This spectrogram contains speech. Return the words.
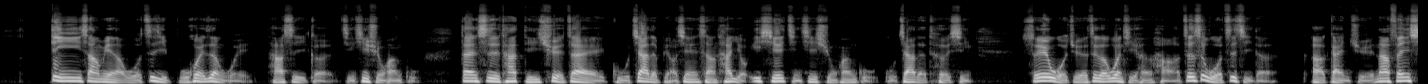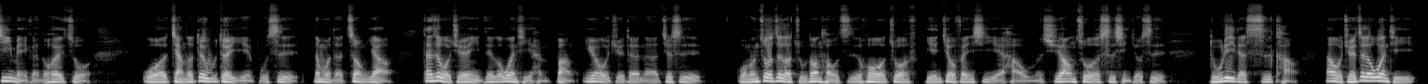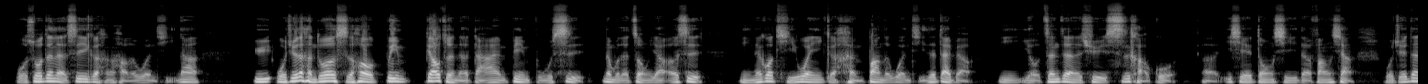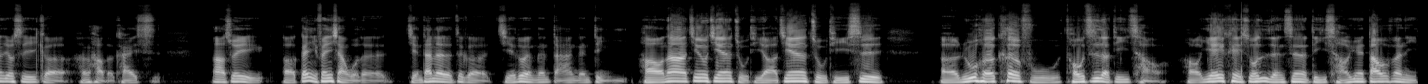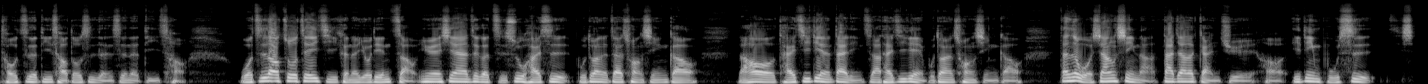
定义上面呢，我自己不会认为它是一个景气循环股，但是它的确在股价的表现上，它有一些景气循环股股价的特性，所以我觉得这个问题很好啊，这是我自己的啊、感觉。那分析每个人都会做，我讲的对不对也不是那么的重要。但是我觉得你这个问题很棒，因为我觉得呢，就是我们做这个主动投资或做研究分析也好，我们需要做的事情就是独立的思考。那我觉得这个问题，我说真的是一个很好的问题。那与我觉得很多时候并标准的答案并不是那么的重要，而是你能够提问一个很棒的问题，这代表你有真正的去思考过呃一些东西的方向。我觉得那就是一个很好的开始。啊，所以呃，跟你分享我的简单的这个结论跟答案跟定义。好，那进入今天的主题啊，今天的主题是呃，如何克服投资的低潮。好，也可以说是人生的低潮，因为大部分你投资的低潮都是人生的低潮。我知道做这一集可能有点早，因为现在这个指数还是不断的在创新高，然后台积电的带领之下，台积电也不断的创新高。但是我相信啊，大家的感觉好，一定不是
